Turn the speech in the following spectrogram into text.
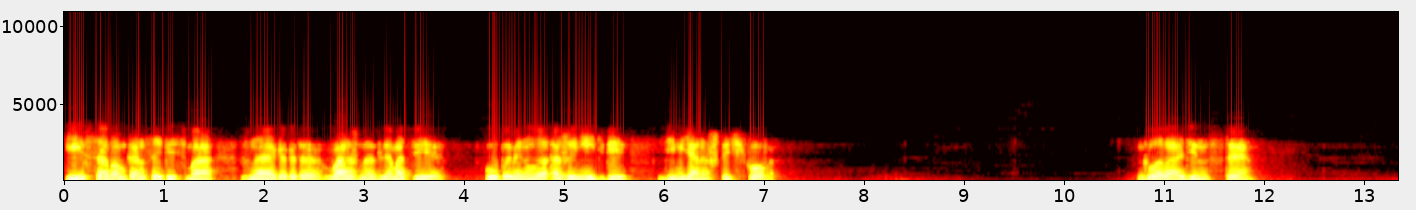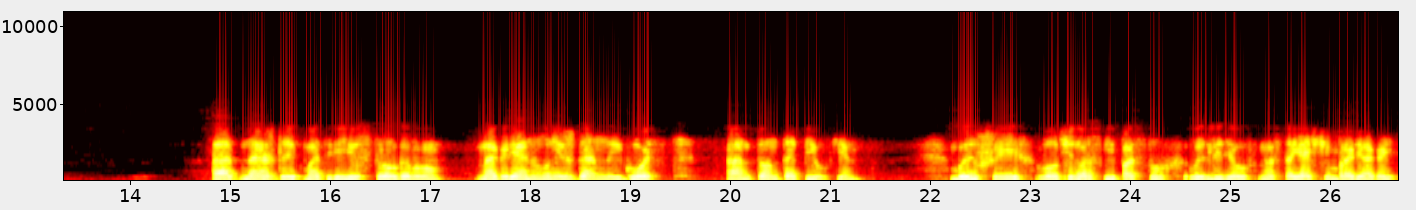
и в самом конце письма, зная, как это важно для Матвея, упомянула о женитьбе Демьяна Штычкова. Глава 11 Однажды к Матвею Строгову нагрянул нежданный гость Антон Топилкин. Бывший волчинорский пастух выглядел настоящим бродягой.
